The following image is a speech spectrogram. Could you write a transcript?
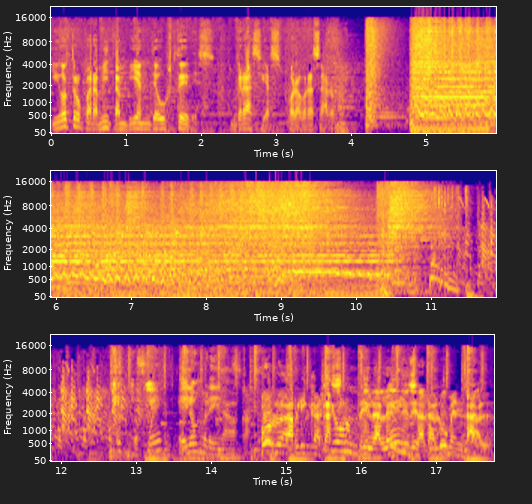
y otro para mí también de ustedes. Gracias por abrazarme. Esto fue El hombre de la vaca. Por la aplicación de la ley de salud mental.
